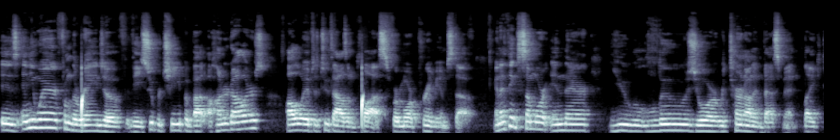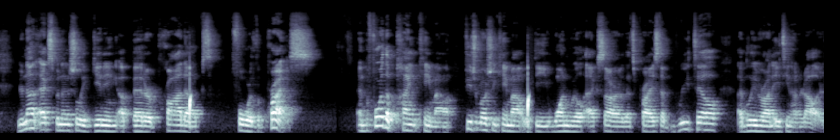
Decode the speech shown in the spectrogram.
is anywhere from the range of the super cheap, about $100, all the way up to 2000 plus for more premium stuff. And I think somewhere in there, you lose your return on investment. Like you're not exponentially getting a better product for the price. And before the Pint came out, Future Motion came out with the Onewheel XR that's priced at retail, I believe, around $1,800.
